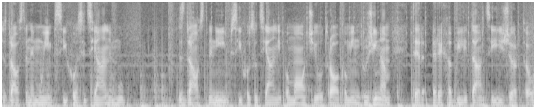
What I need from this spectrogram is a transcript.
zdravstvenemu in psihosocialnemu. Zdravstveni in psihosocialni pomoči otrokom in družinam ter rehabilitaciji žrtev.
